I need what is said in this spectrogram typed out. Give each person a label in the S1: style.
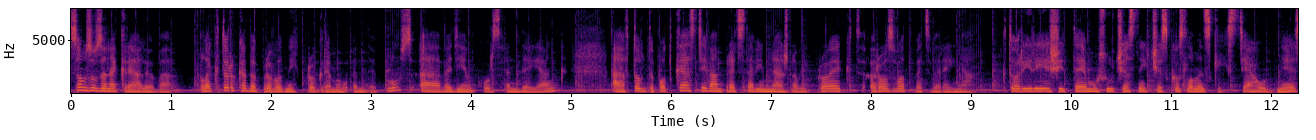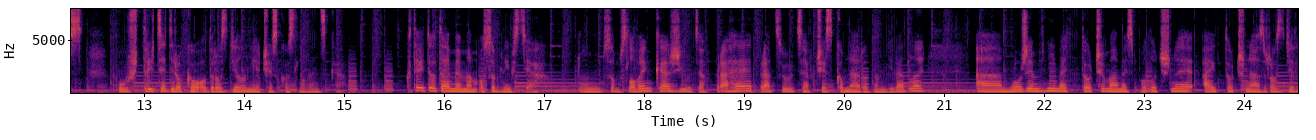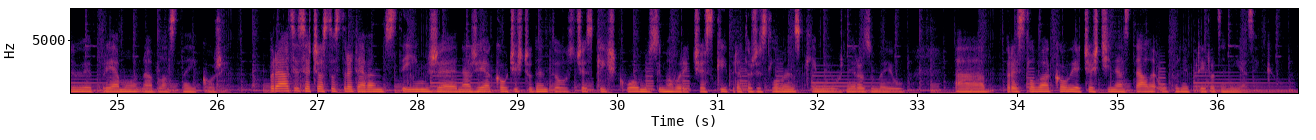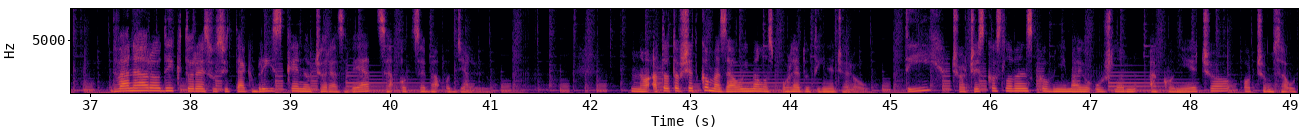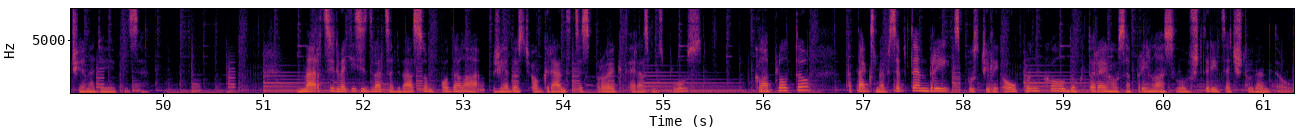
S1: Som Zuzana Kráľová, lektorka doprovodných programov ND+, a vediem kurz ND Young a v tomto podcaste vám predstavím náš nový projekt Rozvod vec verejná, ktorý rieši tému súčasných československých vzťahov dnes, už 30 rokov od rozdelenia Československa. K tejto téme mám osobný vzťah. Mm, som Slovenka, žijúca v Prahe, pracujúca v Českom národnom divadle a môžem vnímať to, čo máme spoločné, aj to, čo nás rozdeľuje priamo na vlastnej koži. Práci sa často stretávam s tým, že na žiakov či študentov z českých škôl musím hovoriť česky, pretože slovenský mi už nerozumejú. A pre Slovákov je čeština stále úplne prirodzený jazyk. Dva národy, ktoré sú si tak blízke, no čoraz viac sa od seba oddalujú. No a toto všetko ma zaujímalo z pohľadu tínedžerov. Tých, čo Československo vnímajú už len ako niečo, o čom sa učia na dejepise. V marci 2022 som podala žiadosť o grant cez projekt Erasmus+, Klaplo to a tak sme v septembri spustili Open Call, do ktorého sa prihlásilo 40 študentov.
